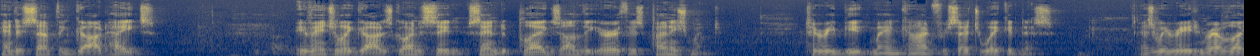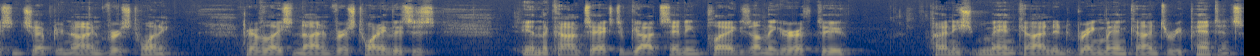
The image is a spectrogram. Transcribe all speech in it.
and is something God hates. Eventually, God is going to send plagues on the earth as punishment to rebuke mankind for such wickedness, as we read in Revelation chapter 9, verse 20. Revelation 9 and verse 20, this is in the context of God sending plagues on the earth to punish mankind and to bring mankind to repentance.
